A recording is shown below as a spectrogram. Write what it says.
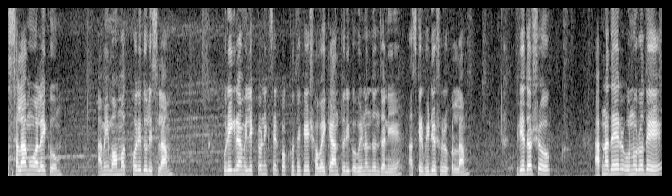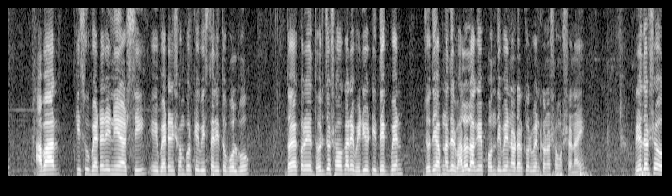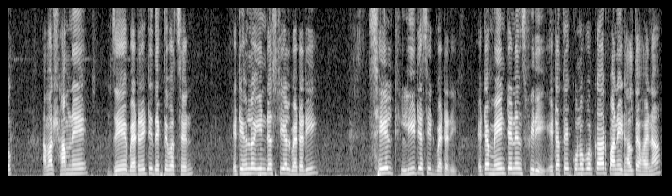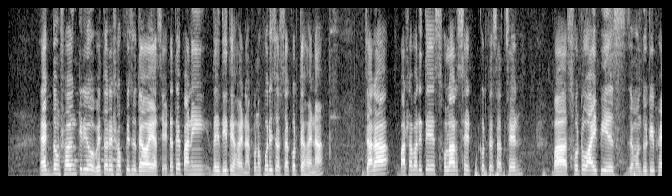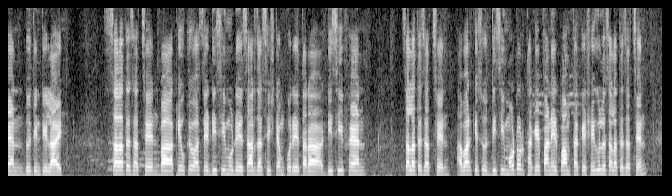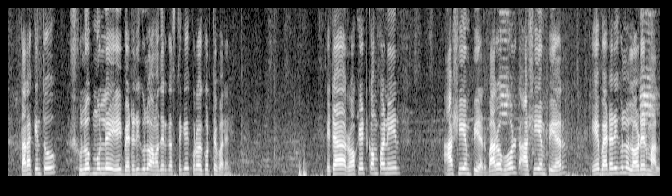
আসসালামু আলাইকুম। আমি মোহাম্মদ ফরিদুল ইসলাম, কুড়িগ্রাম ইলেকট্রনিক্সের পক্ষ থেকে সবাইকে আন্তরিক অভিনন্দন জানিয়ে আজকের ভিডিও শুরু করলাম। প্রিয় দর্শক, আপনাদের অনুরোধে আবার কিছু ব্যাটারি নিয়ে আসছি। এই ব্যাটারি সম্পর্কে বিস্তারিত বলব। দয়া করে ধৈর্য সহকারে ভিডিওটি দেখবেন। যদি আপনাদের ভালো লাগে, ফোন দিবেন, অর্ডার করবেন, কোনো সমস্যা নাই। প্রিয় দর্শক, আমার সামনে যে ব্যাটারিটি দেখতে পাচ্ছেন, এটি হলো industrial battery sealed lead acid battery. এটা মেইনটেনেন্স ফ্রি, এটাতে কোনো প্রকার পানি ঢালতে হয় না। একদম স্বয়ংক্রিয়, ভেতরে সব কিছু দেওয়াই আছে। এটাতে পানি দিতে হয় না, কোনো পরিচর্যা করতে হয় না। যারা বাসাবাড়িতে সোলার সেট করতে চাচ্ছেন বা ছোট আইপিএস, যেমন দুটি ফ্যান, দুই তিনটি লাইট চালাতে চাচ্ছেন বা কেউ কেউ আছে ডিসি মোডে চার্জার সিস্টেম করে তারা ডিসি ফ্যান চালাতে চাচ্ছেন। আবার কিছু ডিসি মোটর থাকে, পানির পাম্প থাকে, সেগুলো চালাতে চাচ্ছেন। তারা কিন্তু সুলভ মূল্যে এই ব্যাটারিগুলো আমাদের কাছ থেকে ক্রয় করতে পারেন। এটা রকেট কোম্পানির আশি এম্পিয়ার বারো ভোল্ট আশি এম্পিয়ার এই ব্যাটারিগুলো লডের মাল।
